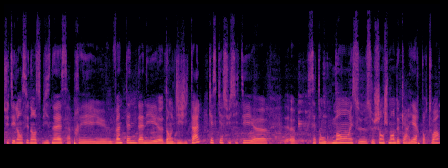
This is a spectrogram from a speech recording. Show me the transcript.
tu t'es lancé dans ce business après une vingtaine d'années dans le digital. Qu'est-ce qui a suscité euh, cet engouement et ce, changement de carrière pour toi?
